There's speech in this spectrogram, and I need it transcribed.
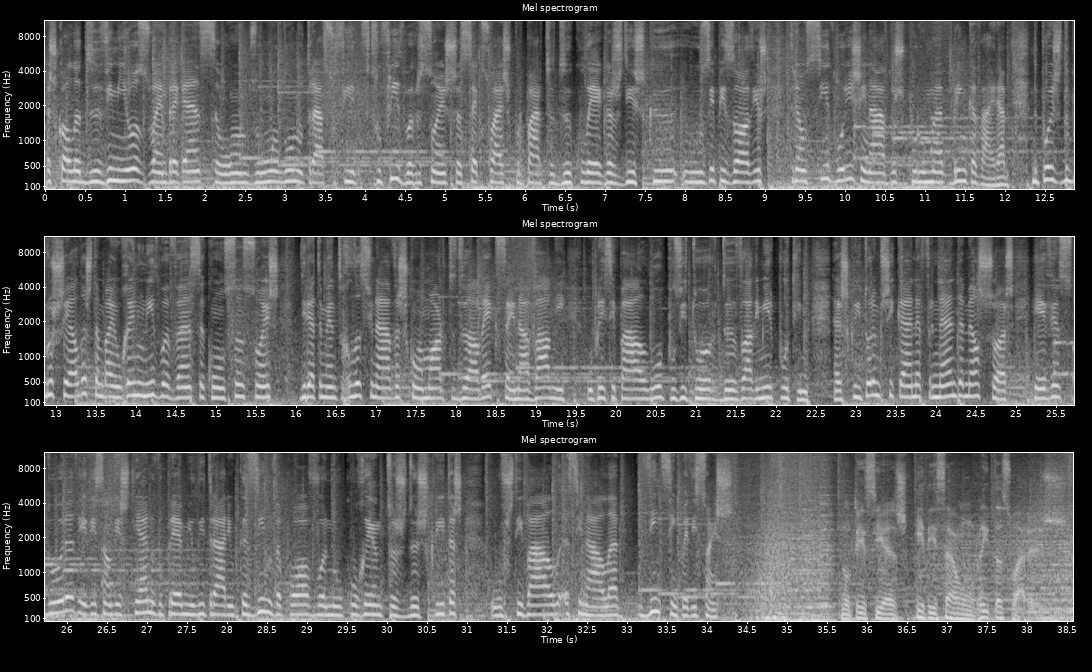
A escola de Vimioso, em Bragança, onde um aluno terá sofrido agressões sexuais por parte de colegas, diz que os episódios terão sido originados por uma brincadeira. Depois de Bruxelas, também o Reino Unido avança com sanções diretamente relacionadas com a morte de Alexei Navalny, o principal opositor de Vladimir Putin. A escritora mexicana Fernanda Melchor é a vencedora da edição deste ano do Prémio Literário Casino da Póvoa no Corrente de escritas. O festival assinala 25 edições. Notícias, edição Rita Soares.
